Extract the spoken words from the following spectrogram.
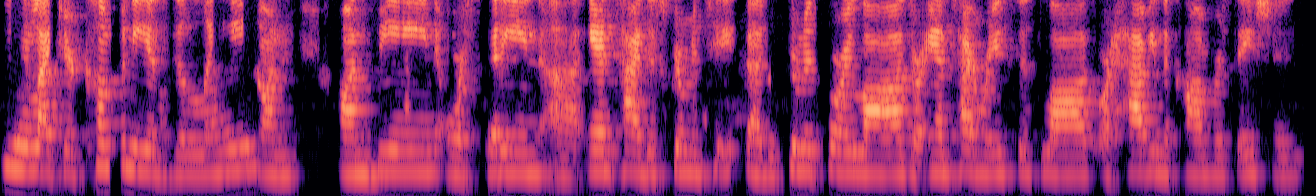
feeling like your company is delaying on on being or setting uh, anti-discriminatory uh, discriminatory laws or anti-racist laws or having the conversation,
